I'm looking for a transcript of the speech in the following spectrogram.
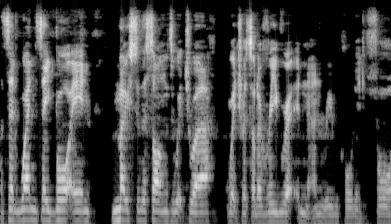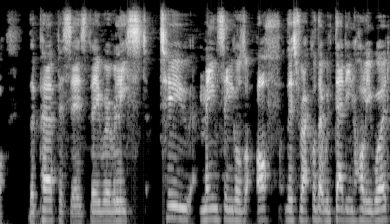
I said Wednesday brought in most of the songs which were which were sort of rewritten and re-recorded for the purposes. They were released two main singles off this record that were Dead in Hollywood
